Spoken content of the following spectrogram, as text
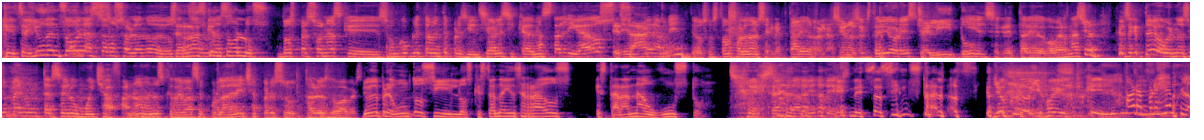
que se ayuden Además, solas. Estamos hablando de dos Se rasquen personas, solos. Dos personas que son completamente presidenciables y que además están ligados enteramente. O sea, estamos hablando del secretario de Relaciones Exteriores Chelito. y el secretario de Gobernación. Que el secretario de Gobernación va en un tercero muy chafa, ¿no? A menos que rebarse por la derecha, pero eso tal vez lo va a ver. Yo me pregunto si los que están ahí encerrados estarán a gusto Exactamente. en esas instalaciones. Yo creo, yo, yo creo que. yo creo Ahora, que- por ejemplo,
